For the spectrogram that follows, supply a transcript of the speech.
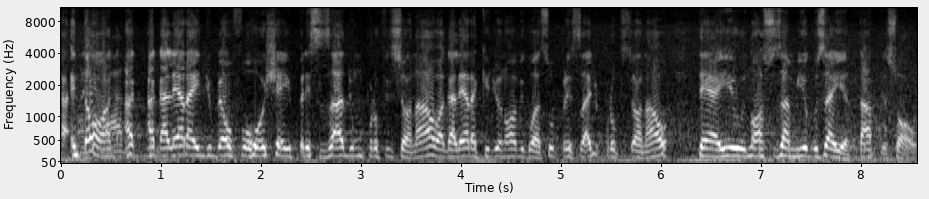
Ah, então, a, a, a, galera aí de Belfor Roxo aí precisar de um profissional, a galera aqui de Nova Iguaçu precisar de um profissional, tem aí os nossos amigos aí, tá, pessoal?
